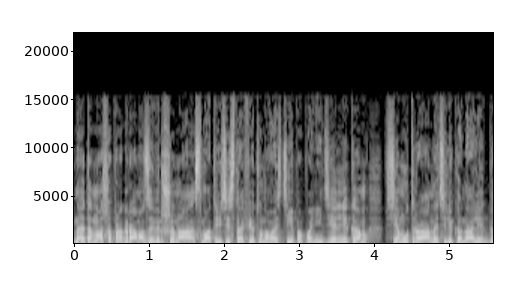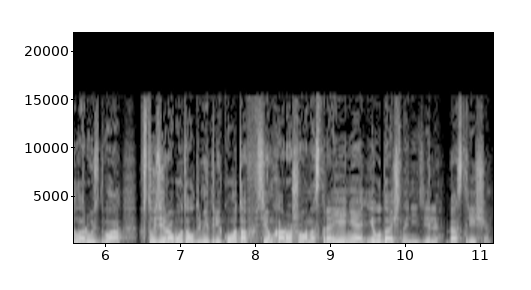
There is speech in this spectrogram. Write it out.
На этом наша программа завершена. Смотрите эстафету новостей по понедельникам в 7 утра на телеканале «Беларусь-2». В студии работал Дмитрий Котов. Всем хорошего настроения и удачной недели. До встречи.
